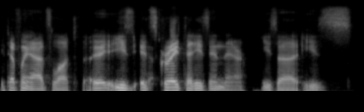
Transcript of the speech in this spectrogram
he definitely adds a lot to the. He's. It's great that he's in there. He's uh he's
